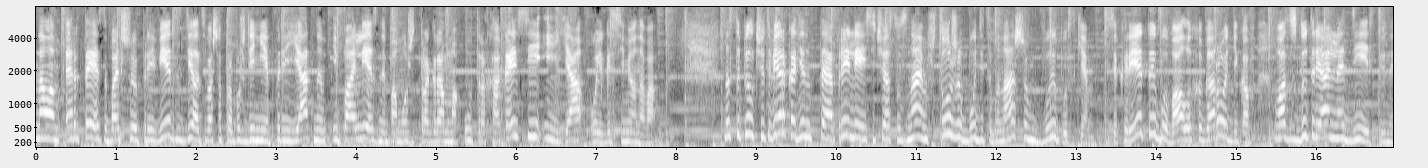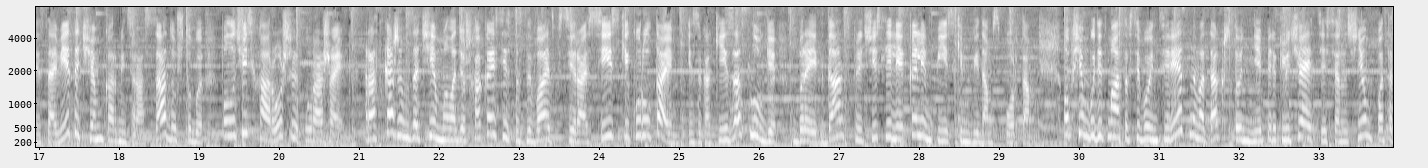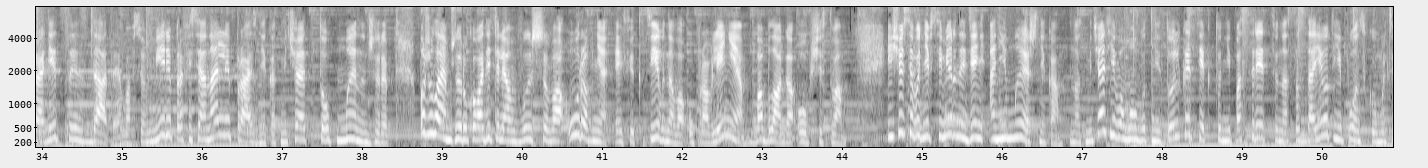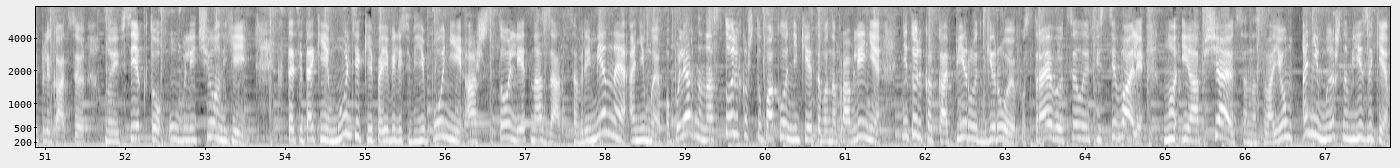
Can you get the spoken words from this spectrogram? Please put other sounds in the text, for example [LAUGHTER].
Телеканалом РТС большой привет. Сделать ваше пробуждение приятным и полезным поможет программа «Утро Хакасии» и я, Ольга Семенова. Наступил четверг, 11 апреля, и сейчас узнаем, что же будет в нашем выпуске. Секреты бывалых огородников. Вас ждут реально действенные советы, чем кормить рассаду, чтобы получить хороший урожай. Расскажем, зачем молодежь Хакасии созывает всероссийский Курултай и за какие заслуги брейк-данс причислили к олимпийским видам спорта. В общем, будет масса всего интересного, так что не переключайтесь, а начнем по традиции с даты. Во всем мире профессиональный праздник отмечают топ-менеджеры – Пожелаем же руководителям высшего уровня эффективного управления во благо общества. Еще сегодня Всемирный день анимешника, но отмечать его могут не только те, кто непосредственно создает японскую мультипликацию, но и все, кто увлечен ей. Кстати, такие мультики появились в Японии аж сто лет назад. Современное аниме популярно настолько, что поклонники этого направления не только копируют героев, устраивают целые фестивали, но и общаются на своем анимешном языке.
